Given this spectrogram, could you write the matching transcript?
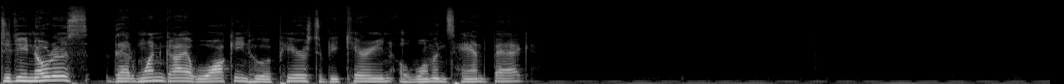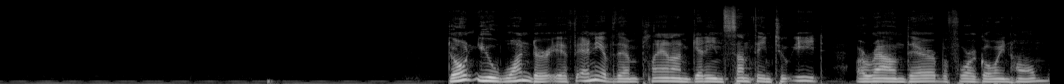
Did you notice that one guy walking who appears to be carrying a woman's handbag? Don't you wonder if any of them plan on getting something to eat around there before going home?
